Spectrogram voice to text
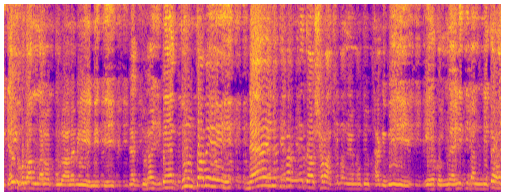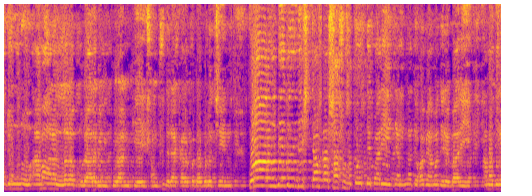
এটাই হলো আল্লাহ রব্বুল আলমীর নীতি একজন আসবে একজন যাবে ন্যায় নীতিবান নেতা সারা জীবনের মতো থাকবে। এরকম ন্যায় নীতিবান নেতার জন্য আমার আল্লাহ রব্বুল আলমিন কোরআনকে সংসদে রাখার কথা বলেছেন। কোরআন দিয়ে যদি দেশটা আমরা শাসন করতে পারি, জান্নাতে হবে আমাদের বাড়ি, আমাদের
